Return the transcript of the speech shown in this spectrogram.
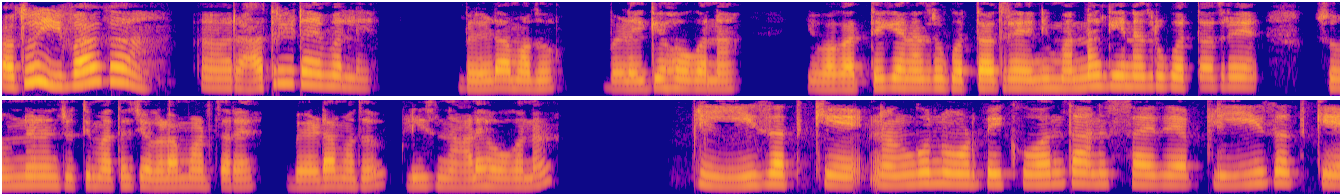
ಅದು ಇವಾಗ ರಾತ್ರಿ ಟೈಮಲ್ಲಿ ಬೇಡ ಮದು ಬೆಳಗ್ಗೆ ಹೋಗೋಣ. ಇವಾಗ ಅತ್ತೆಗೆ ಏನಾದರೂ ಗೊತ್ತಾದ್ರೆ ನಿಮ್ಮ ಅಣ್ಣಗೆ ಏನಾದರೂ ಗೊತ್ತಾದ್ರೆ ಸುಮ್ಮನೆ ನನ್ನ ಜೊತೆ ಮತ್ತೆ ಜಗಳ ಮಾಡ್ತಾರೆ. ಬೇಡ ಮದು ಪ್ಲೀಸ್ ನಾಳೆ ಹೋಗೋಣ. ಪ್ಲೀಸ್ ಅದಕ್ಕೆ ನನಗೂ ನೋಡಬೇಕು ಅಂತ ಅನಿಸ್ತಾ ಇದೆ. ಪ್ಲೀಸ್ ಅದಕ್ಕೆ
